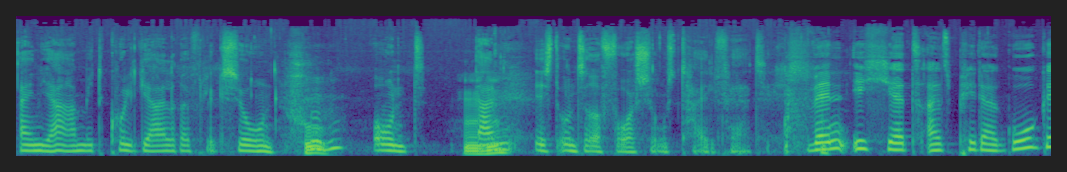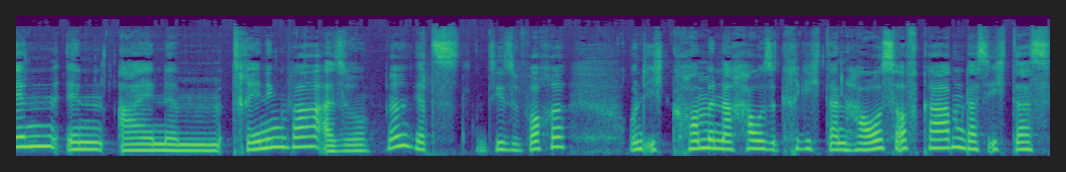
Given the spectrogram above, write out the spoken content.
ein Jahr mit Kollegialreflexion. Mhm. Und dann ist unser Forschungsteil fertig. Wenn ich jetzt als Pädagogin in einem Training war, also ne, jetzt diese Woche, und ich komme nach Hause, kriege ich dann Hausaufgaben, dass ich das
